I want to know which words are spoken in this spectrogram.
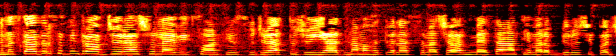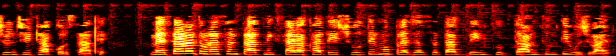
નમસ્કાર દર્શક મિત્રો, આપ જોઈ રહ્યા છો લાઈવ એકસો આઠ ન્યૂઝ ગુજરાત. તો જોઈએ આજના મહત્વના સમાચાર. મહેસાણાથી અમારા બ્યુરો ચીફ અર્જુનજી ઠાકોર સાથે. મહેસાણા ધોળાસણ પ્રાથમિક શાળા ખાતે છોતેરમો પ્રજાસત્તાક દિન ખૂબ ધામધૂમથી ઉજવાયો.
